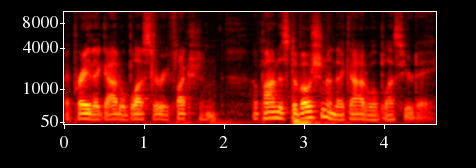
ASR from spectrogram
I pray that God will bless your reflection upon this devotion and that God will bless your day.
